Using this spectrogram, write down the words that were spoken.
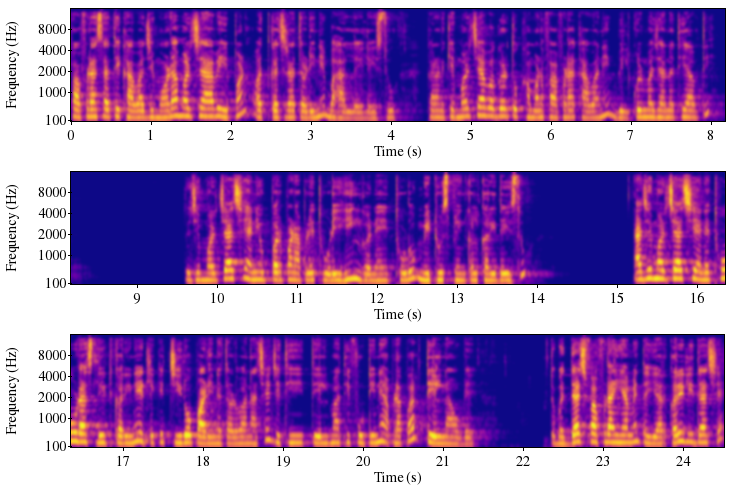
ફાફડા સાથે ખાવા જે મોડા મરચાં આવે એ પણ અધકચરા તળીને બહાર લઈ લઈશું. કારણ કે મરચાં વગર તો ખમણ ફાફડા ખાવાની બિલકુલ મજા નથી આવતી. તો જે મરચાં છે એની ઉપર પણ આપણે થોડી હિંગ અને થોડું મીઠું સ્પ્રિંકલ કરી દઈશું. આ જે મરચાં છે એને થોડા સ્લીટ કરીને એટલે કે ચીરો પાડીને તળવાના છે, જેથી તેલમાંથી ફૂટીને આપણા પર તેલ ના ઉડે. તો બધા જ ફાફડા અહીંયા મેં તૈયાર કરી લીધા છે.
